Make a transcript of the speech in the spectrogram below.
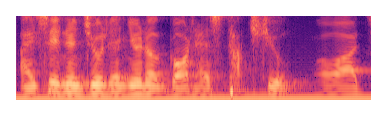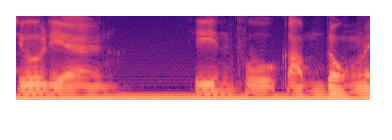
I said to Julian, you know, God has touched you. 我话 Julian，天父感动你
